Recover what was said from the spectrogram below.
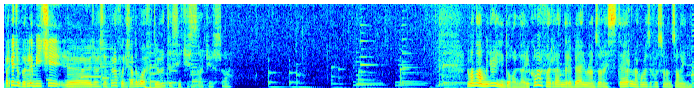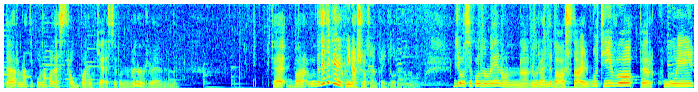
Parcheggio per le bici, eh, già si è appena fuori strada, boh effettivamente sì, ci sta, ci sta. Domanda da un milione di dollari. Come far rendere bene una zona esterna come se fosse una zona interna? Tipo una palestra o un parrucchiere, secondo me non rende. Cioè, vedete che requina ce l'ho sempre intorno. Dicevo, secondo me non, non rende basta. È il motivo per cui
